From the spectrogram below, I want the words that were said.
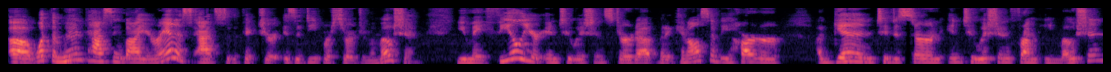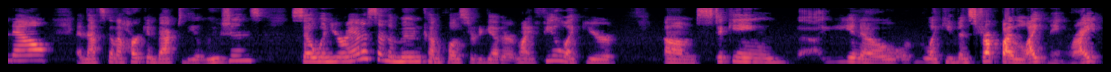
uh, what the moon passing by Uranus adds to the picture is a deeper surge of emotion. You may feel your intuition stirred up, but it can also be harder, again, to discern intuition from emotion now, and that's going to harken back to the illusions. So when Uranus and the moon come closer together, it might feel like you're um, sticking, uh, you know, like you've been struck by lightning, right?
